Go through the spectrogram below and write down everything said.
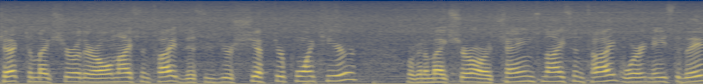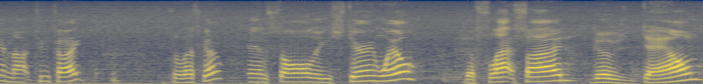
check to make sure they're all nice and tight. This is your shifter point here. We're gonna make sure our chain's nice and tight where it needs to be and not too tight. So let's go. Install the steering wheel The flat side goes down.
